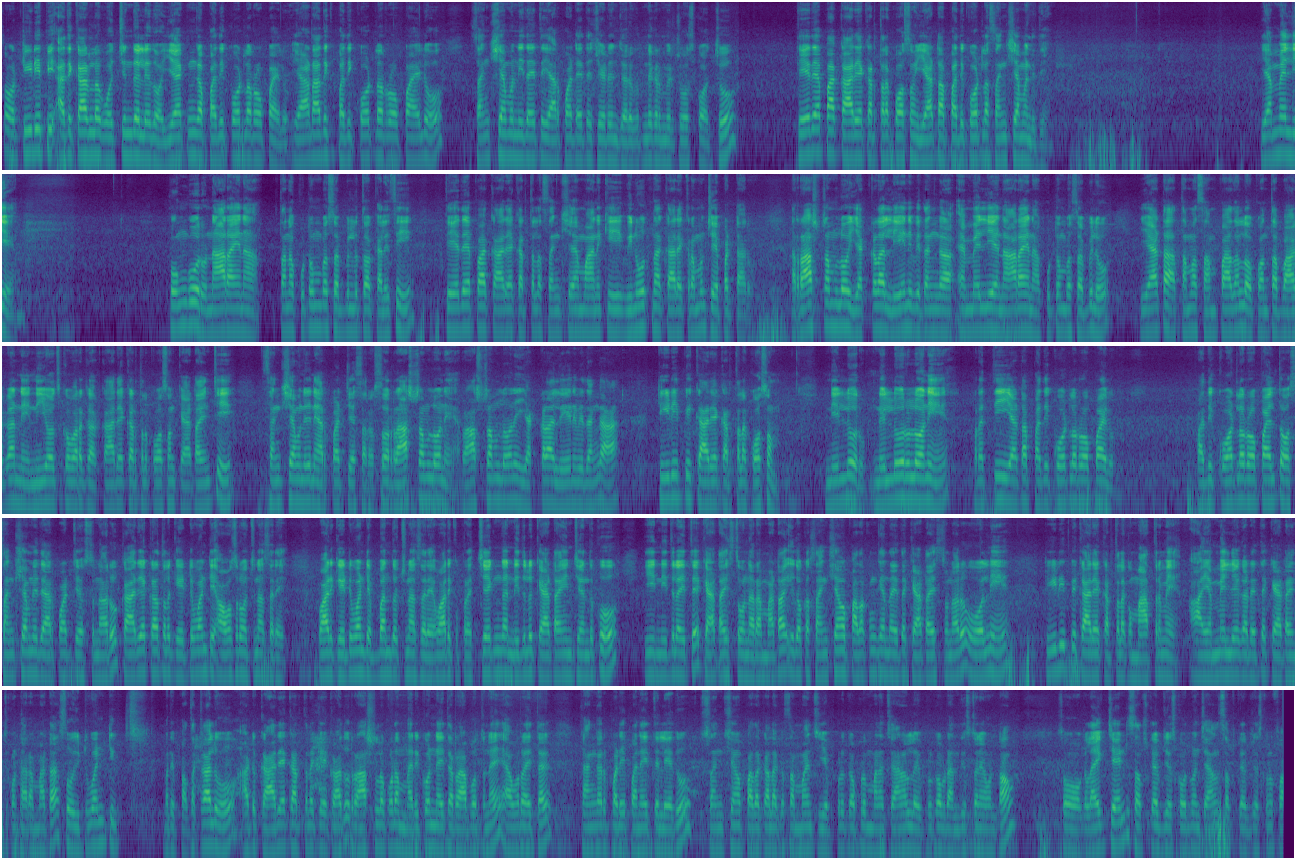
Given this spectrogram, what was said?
So TDP అధికారంలోకి వచ్చిందో లేదో ఏకంగా పది కోట్ల రూపాయలు ఏడాదికి పది కోట్ల రూపాయలు సంక్షేమ నిధి అయితే ఏర్పాటైతే చేయడం జరుగుతుంది. ఇక్కడ మీరు చూసుకోవచ్చు. తేదేపా కార్యకర్తల కోసం ఏటా పది కోట్ల సంక్షేమ నిధి. ఎమ్మెల్యే పొంగూరు నారాయణ తన కుటుంబ సభ్యులతో కలిసి తేదేపా కార్యకర్తల సంక్షేమానికి వినూత్న కార్యక్రమం చేపట్టారు. రాష్ట్రంలో ఎక్కడా లేని విధంగా ఎమ్మెల్యే నారాయణ కుటుంబ సభ్యులు ఏటా తమ సంపాదనలో కొంత భాగాన్ని నియోజకవర్గ కార్యకర్తల కోసం కేటాయించి సంక్షేమ నిధిని ఏర్పాటు చేశారు. సో రాష్ట్రంలోనే రాష్ట్రంలోనే ఎక్కడా లేని విధంగా టీడీపీ కార్యకర్తల కోసం నెల్లూరు నెల్లూరులోని ప్రతి ఏటా పది కోట్ల రూపాయలు పది కోట్ల రూపాయలతో సంక్షేమ నిధి ఏర్పాటు చేస్తున్నారు. కార్యకర్తలకు ఎటువంటి అవసరం వచ్చినా సరే వారికి ఎటువంటి ఇబ్బంది వచ్చినా సరే వారికి ప్రత్యేకంగా నిధులు కేటాయించేందుకు ఈ నిధులు అయితే కేటాయిస్తున్నారన్నమాట ఇది ఒక సంక్షేమ పథకం కింద అయితే కేటాయిస్తున్నారు. ఓన్లీ టీడీపీ కార్యకర్తలకు మాత్రమే ఆ ఎమ్మెల్యే గారు అయితే కేటాయించుకుంటారన్నమాట సో ఇటువంటి మరి పథకాలు అటు కార్యకర్తలకే కాదు రాష్ట్రంలో కూడా మరికొన్ని అయితే రాబోతున్నాయి. ఎవరైతే కంగారు పడే పని అయితే లేదు. సంక్షేమ పథకాలకు సంబంధించి ఎప్పటికప్పుడు మన ఛానల్లో ఎప్పటికప్పుడు అందిస్తూనే ఉంటాం. సో ఒక లైక్ చేయండి సబ్స్క్రైబ్ చేసుకోవద్దు మన ఛానల్ సబ్స్క్రైబ్ చేసుకుని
